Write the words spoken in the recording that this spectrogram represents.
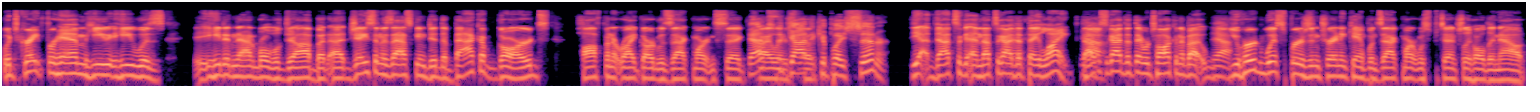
Which great for him. He he was he did an admirable job. But uh, Jason is asking, did the backup guards Hoffman at right guard with Zack Martin sick? That's Tyler the guy Smith- that can play center. Yeah, that's a and that's a guy that they liked. That Yeah. was the guy that they were talking about. Yeah. You heard whispers in training camp when Zack Martin was potentially holding out.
